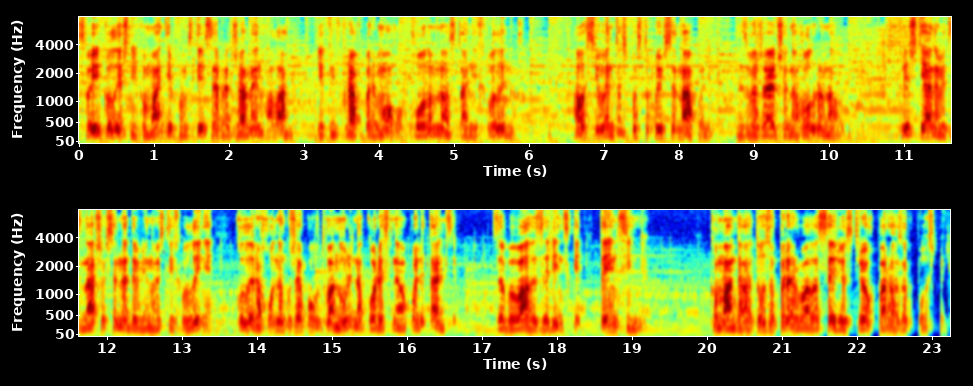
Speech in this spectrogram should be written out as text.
Своїй колишній команді помстився Раджана Інголан, який вкрав перемогу голом на останніх хвилинах. А ось Ювентус поступився Наполі, незважаючи на гол Роналду. Кріштіано відзначився на 90-й хвилині, коли рахунок вже був 2-0 на користь неаполітанців. Забивали Зелінський та Інсіння. Команда Гатузо перервала серію з трьох поразок поспіль.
